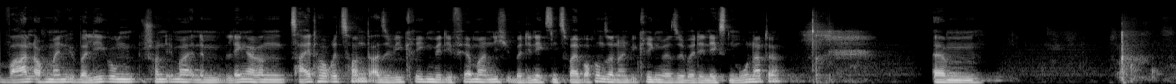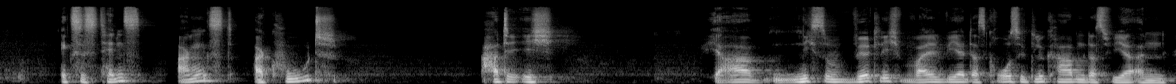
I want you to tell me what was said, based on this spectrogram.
waren auch meine Überlegungen schon immer in einem längeren Zeithorizont. Also wie kriegen wir die Firma nicht über die nächsten zwei Wochen, sondern wie kriegen wir sie über die nächsten Monate? Ähm, Existenzangst akut hatte ich ja, nicht so wirklich, weil wir das große Glück haben, dass wir ein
